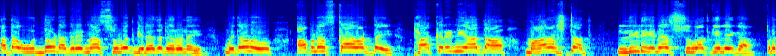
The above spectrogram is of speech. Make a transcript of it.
आता उद्धव ठाकरेंना सोबत घेण्याचं ठरवलं आहे मित्रांनो आपणास काय वाटतंय? ठाकरेंनी आता महाराष्ट्रात लीड घेण्यास सुरुवात केली आहे का? प्रति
